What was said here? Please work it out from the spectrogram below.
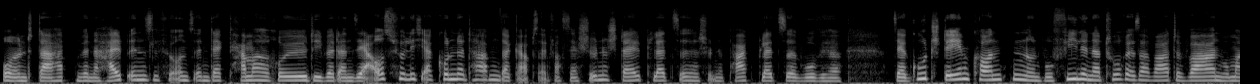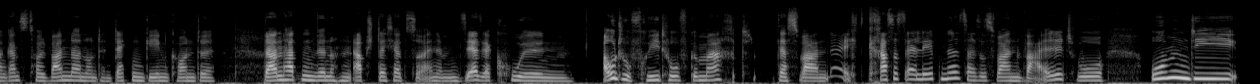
Und da hatten wir eine Halbinsel für uns entdeckt, Hammerö, die wir dann sehr ausführlich erkundet haben. Da gab es einfach sehr schöne Stellplätze, schöne Parkplätze, wo wir sehr gut stehen konnten und wo viele Naturreservate waren, wo man ganz toll wandern und entdecken gehen konnte. Dann hatten wir noch einen Abstecher zu einem sehr, sehr coolen Autofriedhof gemacht. Das war ein echt krasses Erlebnis. Also es war ein Wald, wo um die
